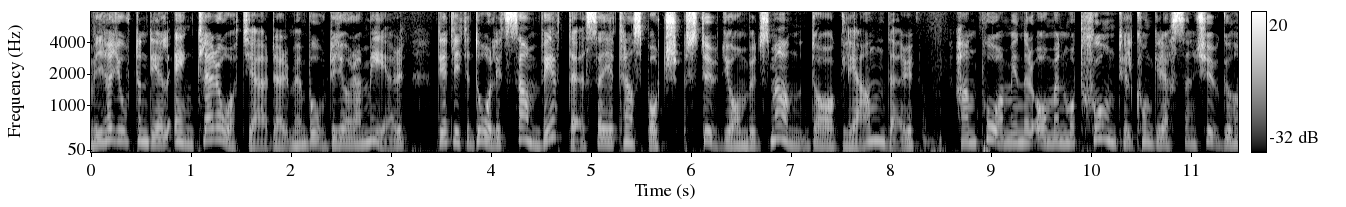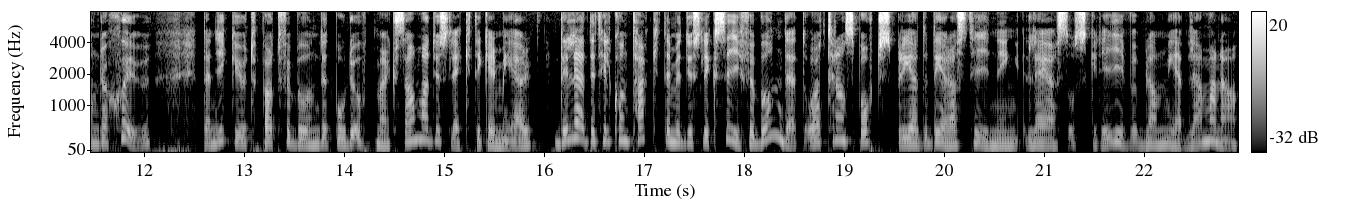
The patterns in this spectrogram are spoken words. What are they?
Vi har gjort en del enklare åtgärder men borde göra mer. Det är ett lite dåligt samvete, säger Transports studieombudsman Dag Leander. Han påminner om en motion till kongressen 2007. Den gick ut på att förbundet borde uppmärksamma dyslektiker mer. Det ledde till kontakter med Dyslexiförbundet och att Transport spred deras tidning Läs och skriv bland medlemmarna.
